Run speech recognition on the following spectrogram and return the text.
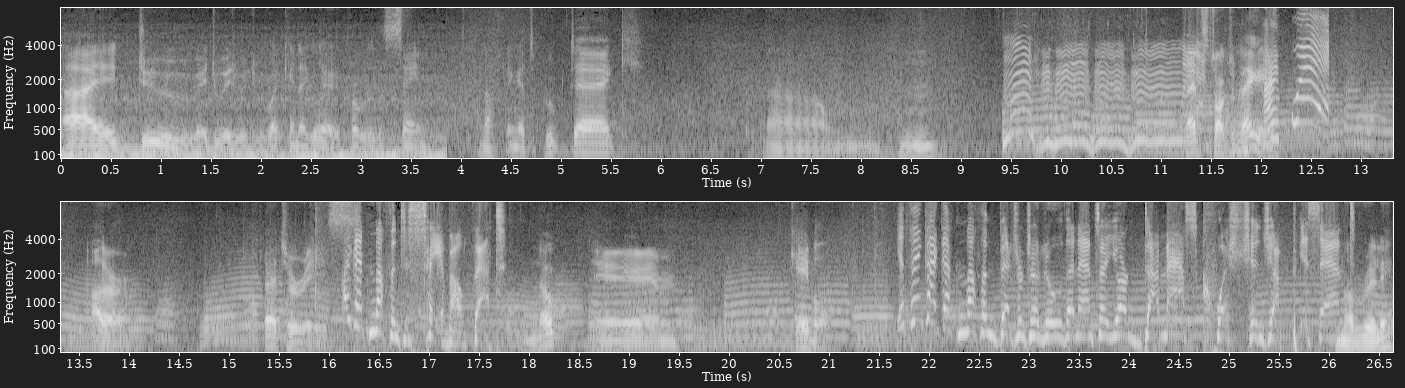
I do, I do, I do, I do. Why can't I go there? Probably the same. Nothing at the poop deck. Um, hmm. Let's talk to Peggy. Other batteries. I got nothing to say about that. Nope. Um, cable. You think I got nothing better to do than answer your dumbass questions, you pissant? Not really.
